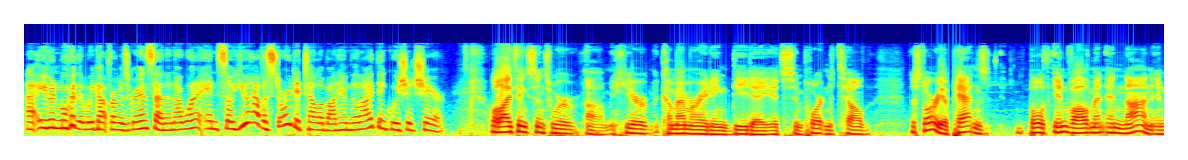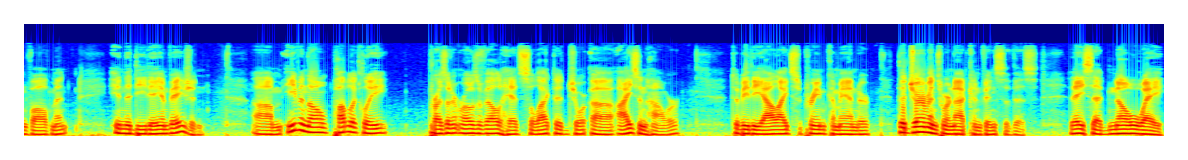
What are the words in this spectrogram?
Uh, even more than we got from his grandson, and I want and so you have a story to tell about him that I think we should share. Well, I think since we're um, here commemorating D-Day, it's important to tell the story of Patton's both involvement and non-involvement in the D Day invasion. Um, even though publicly President Roosevelt had selected uh, Eisenhower to be the Allied Supreme Commander, the Germans were not convinced of this. They said, no way.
